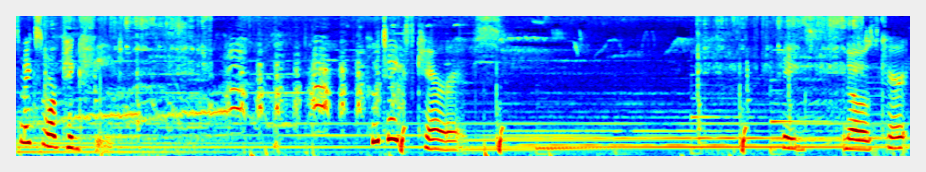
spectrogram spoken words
Let's make some more pig feed. Who takes carrots? Pigs. No, carrot.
